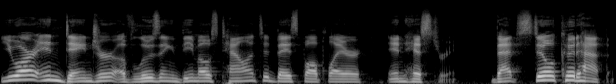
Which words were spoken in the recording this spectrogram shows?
you are in danger of losing the most talented baseball player in history. That still could happen.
